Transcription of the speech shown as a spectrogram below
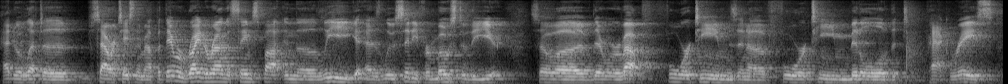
Had to have left a sour taste in their mouth, but they were right around the same spot in the league as Lou City for most of the year. So uh, there were about four teams in a four-team middle of the pack race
